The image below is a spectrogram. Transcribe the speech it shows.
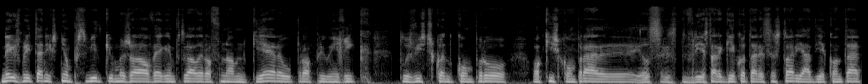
nem os britânicos tinham percebido que o Major Alvega em Portugal era o fenómeno que era. O próprio Henrique, pelos vistos, quando comprou ou quis comprar, eh, ele deveria estar aqui a contar essa história, há de a contar,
